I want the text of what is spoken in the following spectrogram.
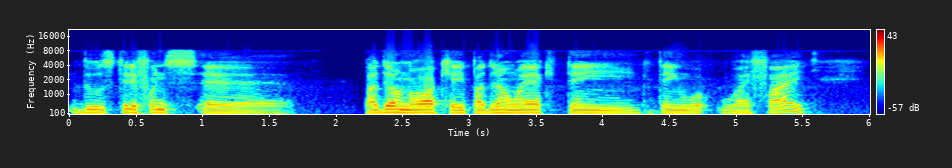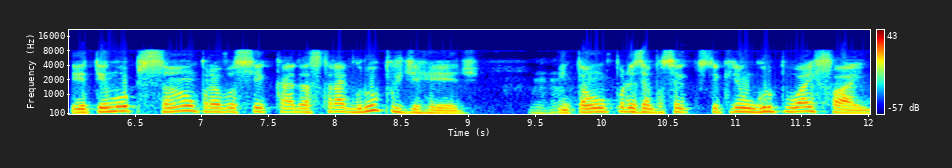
dos telefones é, padrão Nokia e padrão E que tem, que tem o, o Wi-Fi, ele tem uma opção para você cadastrar grupos de rede. Uhum. Então, por exemplo, você, você cria um grupo Wi-Fi,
